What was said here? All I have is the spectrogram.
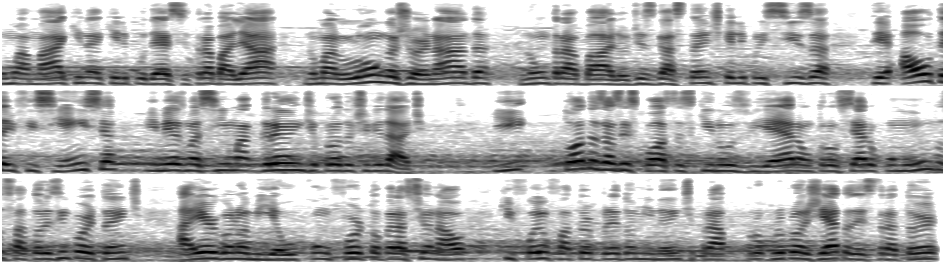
uma máquina que ele pudesse trabalhar numa longa jornada, num trabalho desgastante que ele precisa ter alta eficiência e mesmo assim uma grande produtividade. E todas as respostas que nos vieram trouxeram como um dos fatores importantes a ergonomia, o conforto operacional, que foi um fator predominante para o pro projeto desse trator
